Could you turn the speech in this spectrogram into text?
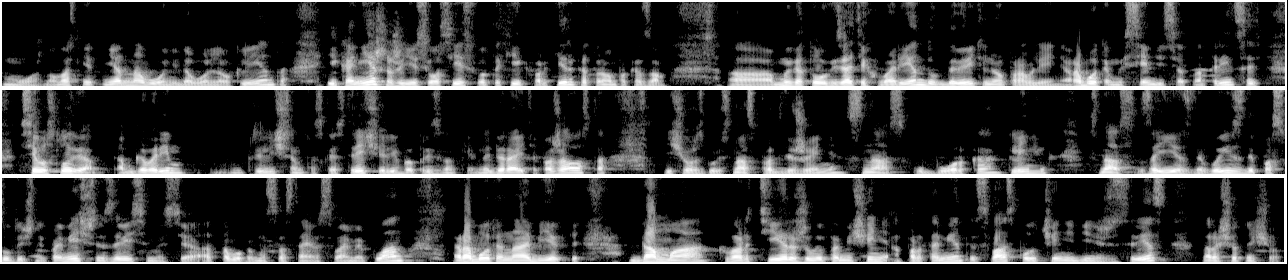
можно. У нас нет ни одного недовольного клиента. И, конечно же, если у вас есть вот такие квартиры, которые я вам показал, а, мы готовы взять их в аренду в доверительное управление. Работаем мы 70 на 30. Все условия обговорим при личном, так сказать, встрече, либо при звонке. Набирайте, пожалуйста, еще раз говорю, с нас продвижение, с нас уборка, клининг, с нас заезды, выезды, посуточные, помесячные, в зависимости от того, как мы составим с вами план работы на объекте. Дома, квартиры, жилые помещения, апартаменты, с вас получение денежных средств на расчетный счет.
